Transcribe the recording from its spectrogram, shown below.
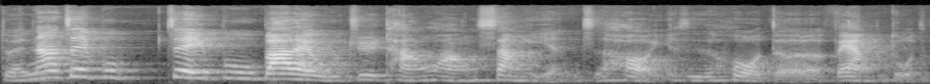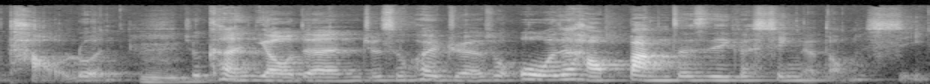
对，那这部这一部芭蕾舞剧《弹簧》上演之后，也是获得了非常多的讨论。嗯，就可能有的人就是会觉得说，哦，这好棒，这是一个新的东西。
